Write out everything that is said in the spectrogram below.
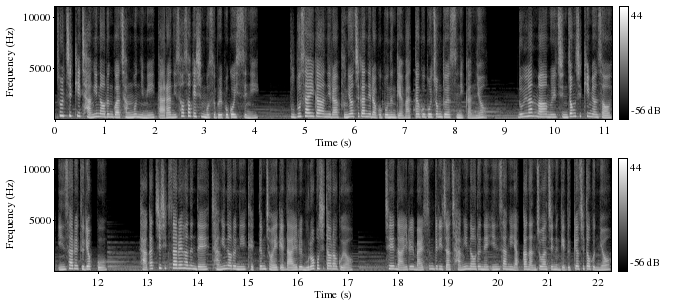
솔직히 장인어른과 장모님이 나란히 서서 계신 모습을 보고 있으니 부부 사이가 아니라 부녀지간이라고 보는 게 맞다고 볼 정도였으니깐요. 놀란 마음을 진정시키면서 인사를 드렸고 다 같이 식사를 하는데 장인어른이 대뜸 저에게 나이를 물어보시더라고요. 제 나이를 말씀드리자 장인어른의 인상이 약간 안 좋아지는 게 느껴지더군요.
